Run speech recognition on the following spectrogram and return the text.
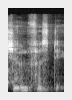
fortune first.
